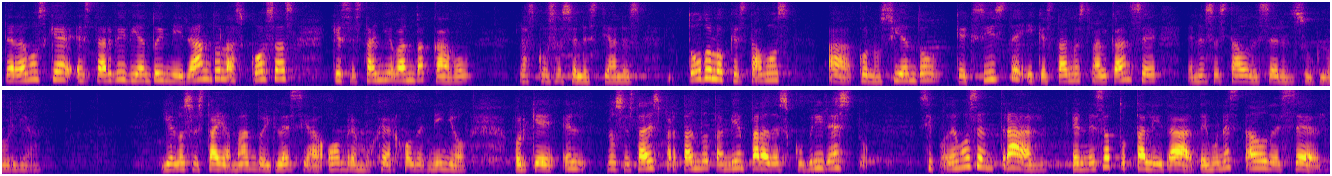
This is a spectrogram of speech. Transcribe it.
tenemos que estar viviendo y mirando las cosas que se están llevando a cabo, las cosas celestiales, todo lo que estamos ah, conociendo que existe y que está a nuestro alcance en ese estado de ser en su gloria. Y Él nos está llamando, iglesia, hombre, mujer, joven, niño, porque Él nos está despertando también para descubrir esto. Si podemos entrar en esa totalidad de un estado de ser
